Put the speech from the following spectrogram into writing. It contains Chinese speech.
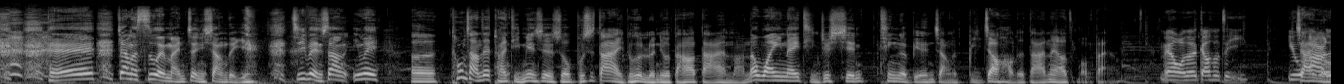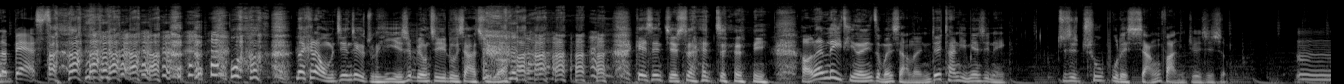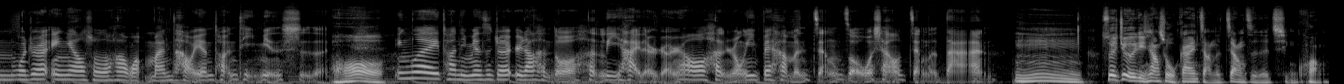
嘿，这样的思维蛮正向的耶。基本上，因为呃，通常在团体面试的时候，不是大家也都会轮流答到答案嘛？那万一那一题你就先听了别人讲的比较好的答案，那要怎么办？没有，我都会告诉自己，You 加 are 油 the best 哇。那看来我们今天这个主题也是不用继续录下去了，可以先结束在这里。好，那立体呢？你怎么想呢？你对团体面试你就是初步的想法，你觉得是什么？嗯，我觉得硬要说的话，我蛮讨厌团体面试的，哦，因为团体面试就会遇到很多很厉害的人，然后很容易被他们讲走我想要讲的答案。嗯，所以就有点像是我刚才讲的这样子的情况，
